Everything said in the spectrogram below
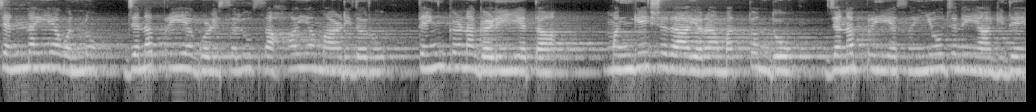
ಚೆನ್ನಯ್ಯವನ್ನು ಜನಪ್ರಿಯಗೊಳಿಸಲು ಸಹಾಯ ಮಾಡಿದರು. ತೆಂಕಣಗಳಿಯತ ಮಂಗೇಶರಾಯರ ಮತ್ತೊಂದು ಜನಪ್ರಿಯ ಸಂಯೋಜನೆಯಾಗಿದೆ.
